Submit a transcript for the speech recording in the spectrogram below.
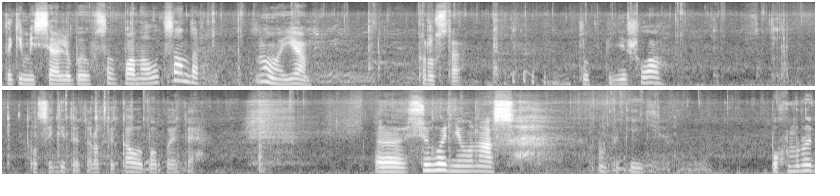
Такі місця любив пан Олександр. Ну, а я просто тут підійшла посидіти трохи каву попити. Е, сьогодні у нас ну, такий похмурий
